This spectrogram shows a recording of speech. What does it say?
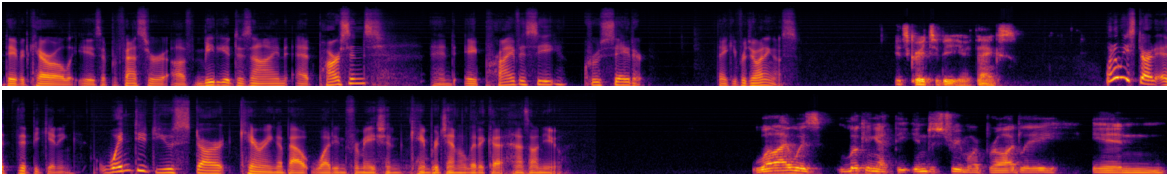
David Carroll is a professor of media design at Parsons and a privacy crusader. Thank you for joining us. It's great to be here. Thanks. Why don't we start at the beginning? When did you start caring about what information Cambridge Analytica has on you? Well, I was looking at the industry more broadly in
